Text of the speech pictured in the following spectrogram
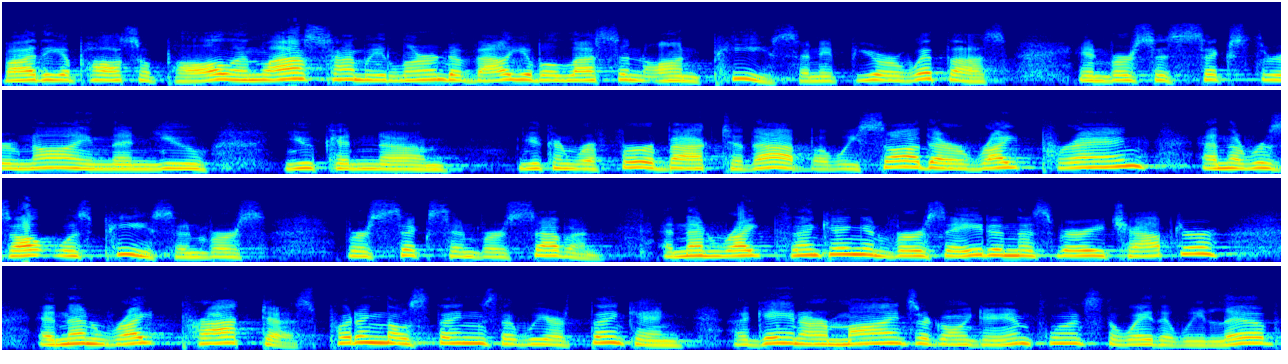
by the Apostle Paul. And last time we learned a valuable lesson on peace. And if you're with us in verses 6 through 9, then you, you, can, um, you can refer back to that. But we saw there right praying, and the result was peace in verse, verse 6 and verse 7. And then right thinking in verse 8 in this very chapter. And then right practice, putting those things that we are thinking, again, our minds are going to influence the way that we live,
